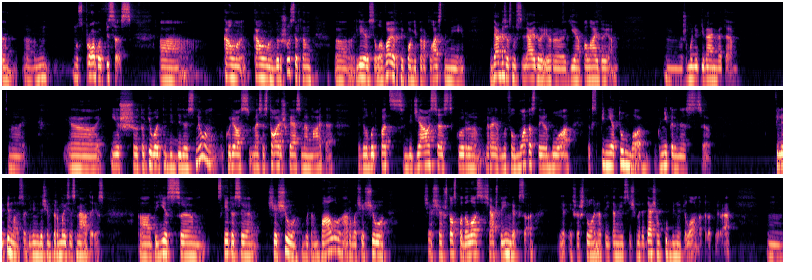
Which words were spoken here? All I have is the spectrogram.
nusprogo visas kalno, kalno viršus ir ten lėjosi lava ir taipogi piroklastiniai debesis nusileido ir jie palaidojo mm, žmonių gyvenvietę. Iš tokių didesnių, kurios mes istoriškai esame matę, tai galbūt pats didžiausias, kur yra ir nufilmuotas, tai ir buvo toks Pinietumbo ugnikalnis Filipinuose 91 metais. Tai jis skaitosi šešių būtent balų arba šešių šeštos padalos šešto indekso iš aštuonio, tai ten jis išmetė 10 kubinių kilometrų, tai yra mm,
